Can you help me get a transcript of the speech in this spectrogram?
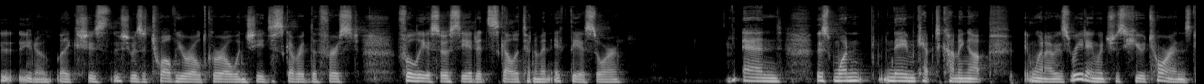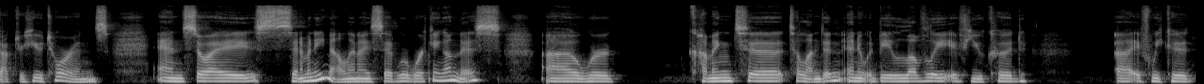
you know, like she's she was a twelve year old girl when she discovered the first fully associated skeleton of an ichthyosaur. And this one name kept coming up when I was reading, which was Hugh Torrens, Dr. Hugh Torrens. And so I sent him an email and I said, We're working on this. Uh, we're coming to to London, and it would be lovely if you could, uh, if we could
